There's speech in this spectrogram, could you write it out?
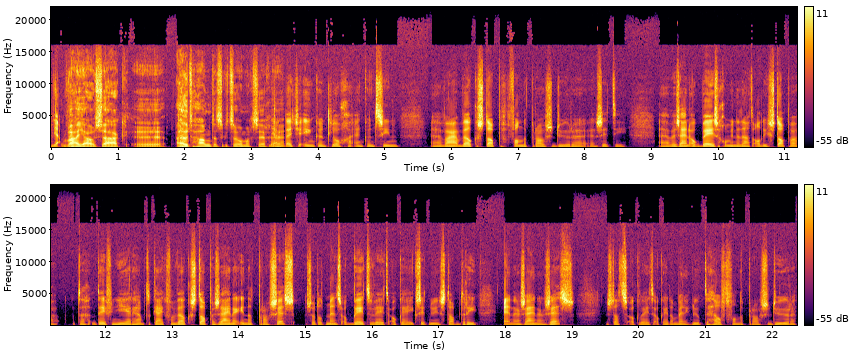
ja, waar jouw zaak uithangt, als ik het zo mag zeggen. ja, hè? dat je in kunt loggen en kunt zien waar, welke stap van de procedure zit die. Eh, we zijn ook bezig om inderdaad al die stappen te definiëren. Hè, om te kijken van welke stappen zijn er in dat proces. Zodat mensen ook beter weten, oké, ik zit nu in stap drie en er zijn er zes. Dus dat ze ook weten, oké, dan ben ik nu op de helft van de procedure.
